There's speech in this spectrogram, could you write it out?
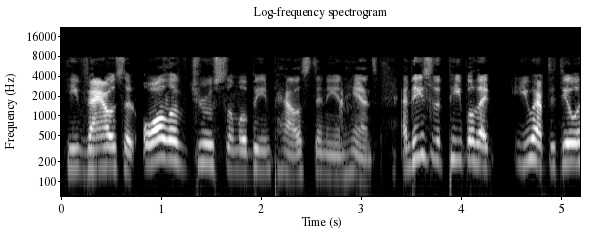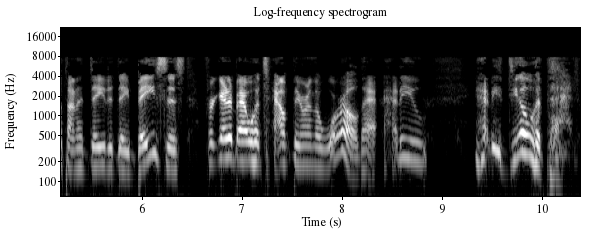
he vows that all of Jerusalem will be in Palestinian hands. And these are the people that you have to deal with on a day-to-day basis. Forget about what's out there in the world. How, how do you how do you deal with that?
